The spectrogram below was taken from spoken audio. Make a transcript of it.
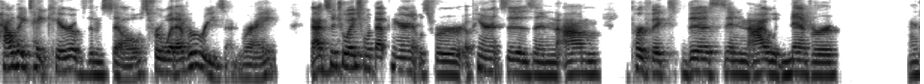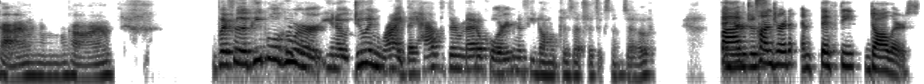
how they take care of themselves for whatever reason, right? That mm-hmm. situation with that parent, it was for appearances and I'm perfect this and I would never. Okay. Okay. But for the people who mm-hmm. are, you know, doing right, they have their medical, or even if you don't, because that shit's expensive. Five hundred and fifty dollars.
